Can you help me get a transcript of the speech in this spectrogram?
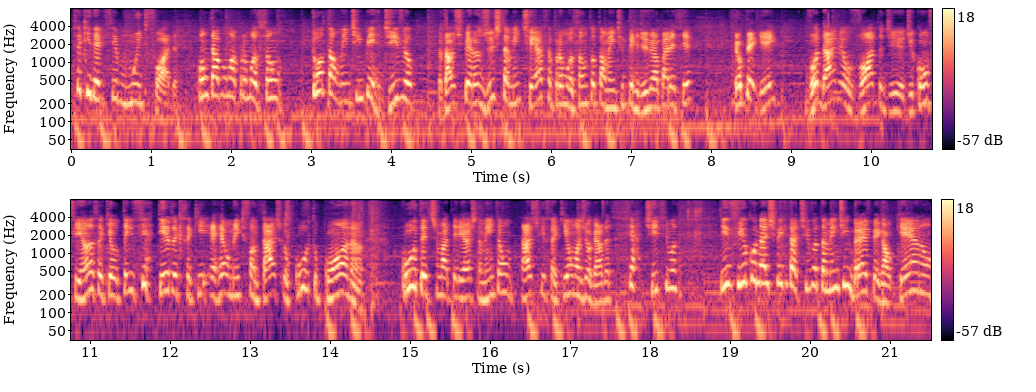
Isso aqui deve ser muito foda. Como tava uma promoção totalmente imperdível, eu tava esperando justamente essa promoção totalmente imperdível aparecer. Eu peguei, vou dar meu voto de, de confiança, que eu tenho certeza que isso aqui é realmente fantástico. Eu curto Conan, curto esses materiais também, então acho que isso aqui é uma jogada certíssima. E fico na expectativa também de em breve pegar o Canon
